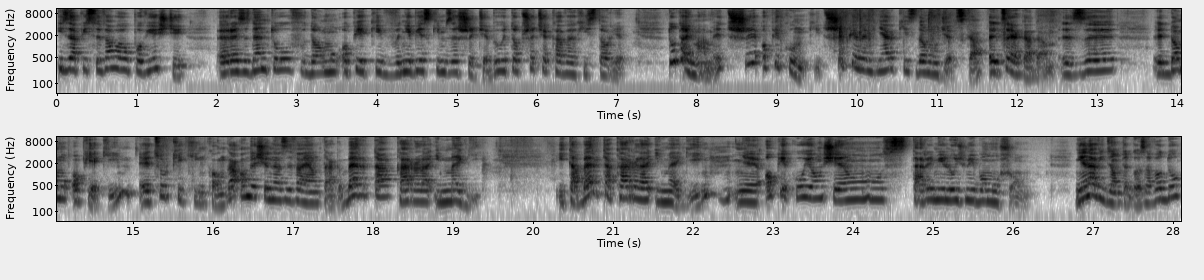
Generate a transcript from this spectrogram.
i zapisywała opowieści rezydentów domu opieki w niebieskim zeszycie. Były to przeciekawe historie. Tutaj mamy trzy opiekunki, trzy pielęgniarki z domu dziecka, y, co ja gadam, z y, domu opieki, y, córki King Konga. One się nazywają tak, Berta, Karla i Megi. I ta Berta, Karla i Megi y, opiekują się starymi ludźmi, bo muszą. Nienawidzą tego zawodu,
